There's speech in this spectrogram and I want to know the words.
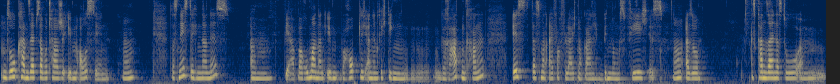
Und so kann Selbstsabotage eben aussehen. Ne? Das nächste Hindernis, ähm, ja, warum man dann eben überhaupt nicht an den richtigen äh, geraten kann, ist, dass man einfach vielleicht noch gar nicht bindungsfähig ist. Ne? Also es kann sein, dass du ähm,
